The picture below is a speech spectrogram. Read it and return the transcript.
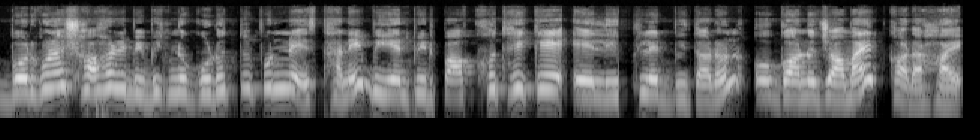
বরগুনা শহরে বিভিন্ন গুরুত্বপূর্ণ স্থানে বিএনপির পক্ষ থেকে এ লিফলেট বিতরণ ও গণজমায়েত করা হয়।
